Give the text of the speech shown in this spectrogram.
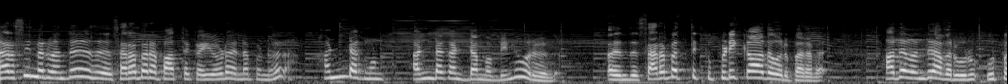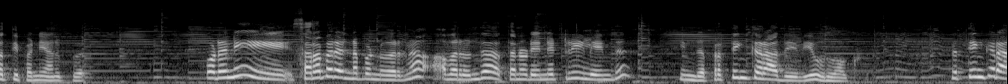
நரசிம்மர் வந்து சரபரை பார்த்த கையோட என்ன பண்ணுவார்? அண்டகுண் அண்டகண்டம் அப்படின்னு ஒரு இந்த சரபத்துக்கு பிடிக்காத ஒரு பறவை. அதை வந்து அவர் உரு உற்பத்தி பண்ணி அனுப்புவார். உடனே சரபர் என்ன பண்ணுவார்னா அவர் வந்து தன்னுடைய நெற்றியிலேருந்து இந்த பிரத்திங்கரா தேவியை உருவாக்குவார். பிரத்திங்கரா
